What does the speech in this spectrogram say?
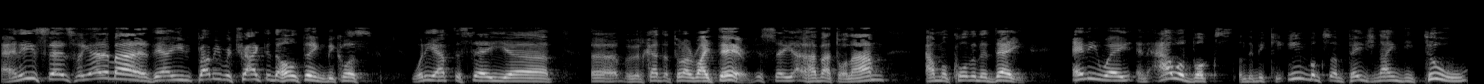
and he says, forget about it. Yeah, he probably retracted the whole thing because what do you have to say, uh, Birkat Torah right there. Just say Havat Olam. I'm gonna call it a day. Anyway, in our books, on the Biki'im books on page 92,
